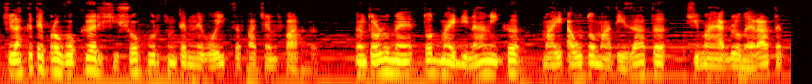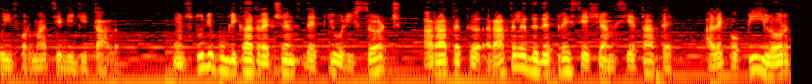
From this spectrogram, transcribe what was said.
și la câte provocări și șocuri suntem nevoiți să facem față, într-o lume tot mai dinamică, mai automatizată și mai aglomerată cu informație digitală. Un studiu publicat recent de Pew Research arată că ratele de depresie și anxietate ale copiilor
